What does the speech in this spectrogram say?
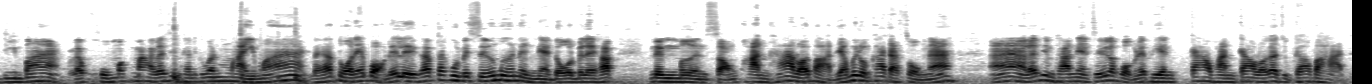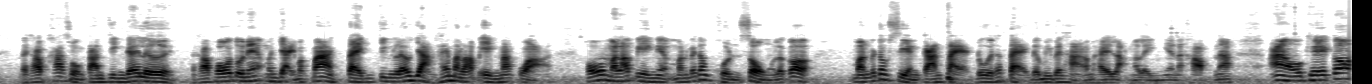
ดีมากแล้วคุ้มมากๆ และที่สำคัญคือมันใหม่มากนะครับตัวนี้บอกได้เลยครับ ถ้าคุณไปซื้อมือหนึ่งเนี่ยโดนไปเลยครับ 12,500 บาท ยังไม่รวมค่าจัดส่งนะอ่าและที่สำคัญเนี่ยซื้อกับผมเนี่ยเพียง 9,999 บาทนะครับค่าส่งตามจริงได้เลยนะครับเพราะว่าตัวนี้มันใหญ่มากๆ แต่จริงๆ แล้วอยากให้มารับเองมากกว่า เพราะว่ามารับเองเนี่ยมันไม่ต้องขนส่งแล้วก็มันไม่ต้องเสี่ยงการแตกด้วยถ้าแตกเดี๋ยวมีปัญหาภายหลังอะไรอย่างเงี้ยนะครับนะอ่าโอเคก็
